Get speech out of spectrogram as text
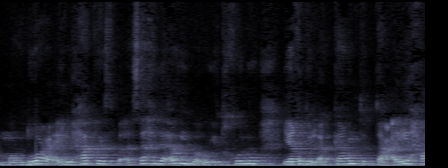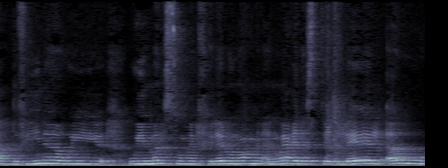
موضوع الهاكرز بقى سهل قوي بقوا يدخلوا ياخدوا ال account بتاع أي حد فينا وي... ويمارسوا من خلاله نوع من أنواع الاستغلال أو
